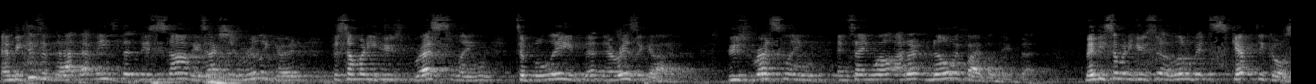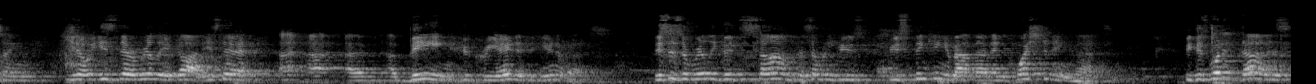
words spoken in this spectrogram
And because of that, that means that this psalm is actually really good for somebody who's wrestling to believe that there is a God. Who's wrestling and saying, well, I don't know if I believe that. Maybe somebody who's a little bit skeptical saying, you know, is there really a God? Is there a, a, a, being who created the universe? This is a really good psalm for somebody who's, who's thinking about that and questioning that. Because what it does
